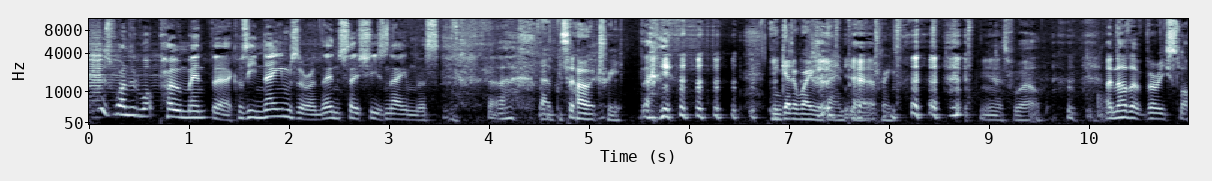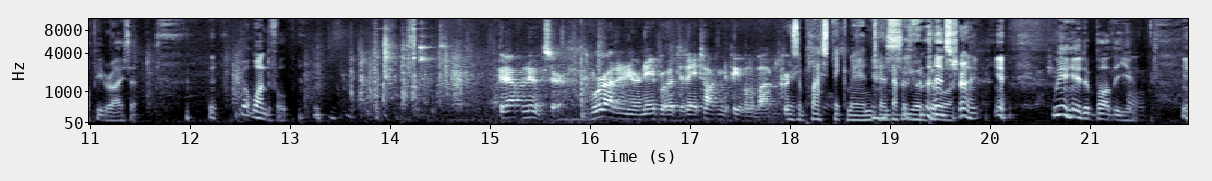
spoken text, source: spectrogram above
I just wondered what Poe meant there because he names her and then says she's nameless. Uh, That's poetry. you can get away with that in Yeah. poetry. yes, well, another very sloppy writer, but wonderful. Good afternoon, sir. We're out in your neighborhood today talking to people about There's a plastic man turned up at your door. That's right. Yeah. We're here to bother you.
